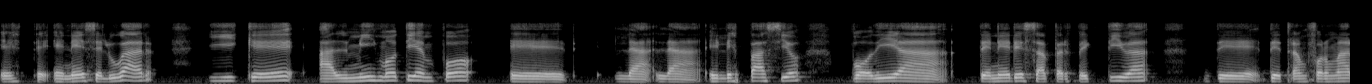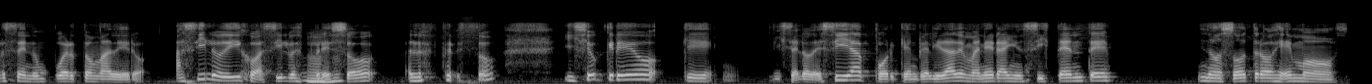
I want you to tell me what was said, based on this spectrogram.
este, en ese lugar, y que al mismo tiempo eh, el espacio podía tener esa perspectiva de, transformarse en un puerto madero. Así lo dijo, así lo expresó, lo expresó, y yo creo que, y se lo decía, porque en realidad de manera insistente nosotros hemos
